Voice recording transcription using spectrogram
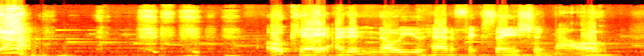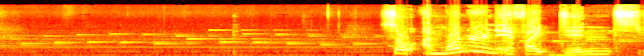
Ah! okay, I didn't know you had a fixation, Mallow. So I'm wondering if I didn't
